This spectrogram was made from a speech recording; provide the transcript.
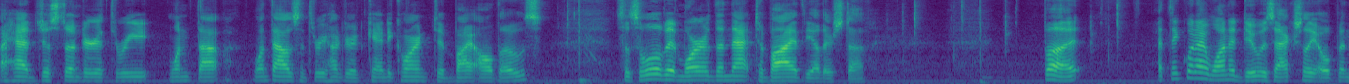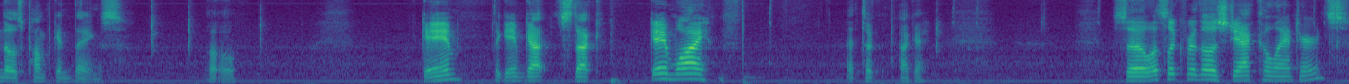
I had just under three 1,300 candy corn to buy all those. So it's a little bit more than that to buy the other stuff. But I think what I want to do is actually open those pumpkin things. Uh-oh. Game? The game got stuck. Game Y. that took... Okay. So let's look for those jack-o'-lanterns.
